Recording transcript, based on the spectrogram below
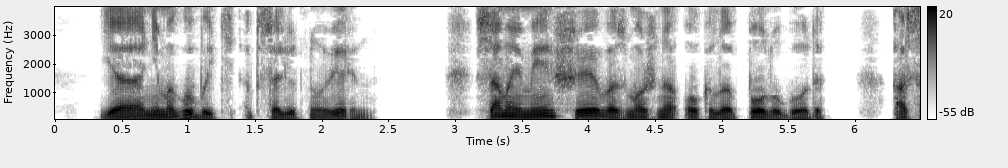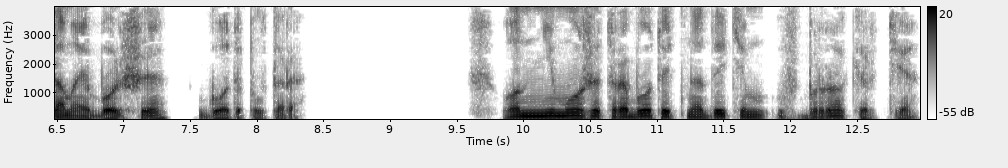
— Я не могу быть абсолютно уверен. Самое меньшее, возможно, около полугода, а самое большее — года полтора. Он не может работать над этим в Брокерте,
